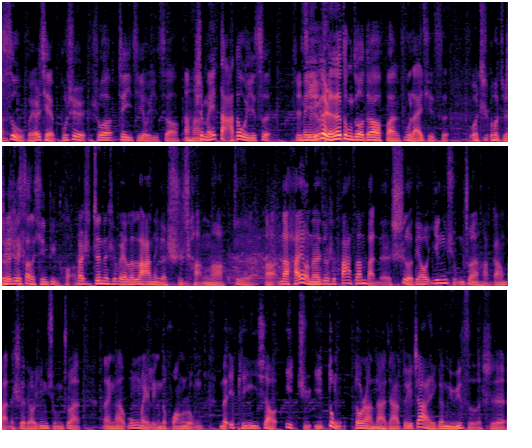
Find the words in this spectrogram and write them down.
四五回，而且不是说这一集有一次哦是每打斗一次，每一个人的动作都要反复来几次，我只我觉得是丧心病狂。他是真的是为了拉那个时长啊对，啊！那还有呢，就是八三版的《射雕英雄传》哈，港版的《射雕英雄传》，那你看翁美玲的黄蓉，那一颦一笑、一举一动，都让大家对这样一个女子是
